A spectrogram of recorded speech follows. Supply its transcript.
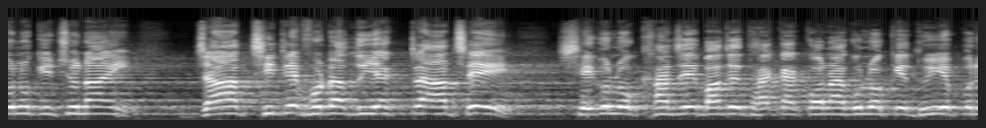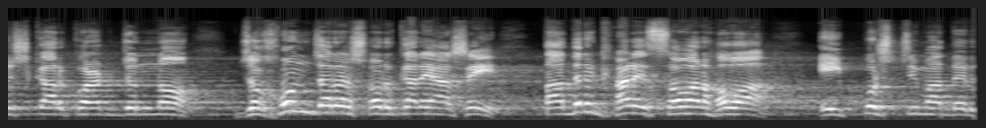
কোনো কিছু নাই। যা ছিটে ফোটা দুই একটা আছে, সেগুলো খাঁজে বাজে থাকা কণাগুলোকে ধুয়ে পরিষ্কার করার জন্য যখন যারা সরকারে আসে, তাদের ঘাড়ে সওয়ার হওয়া এই পশ্চিমাদের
